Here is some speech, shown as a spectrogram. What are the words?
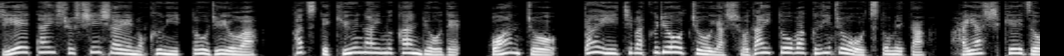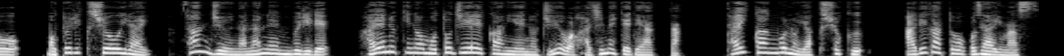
自衛隊出身者への国一等授与は、かつて旧内務官僚で保安庁、第一幕僚長や初代東幕議長を務めた林慶三元陸将以来37年ぶりで、生え抜きの元自衛官への授与は初めてであった。退官後の役職、ありがとうございます。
